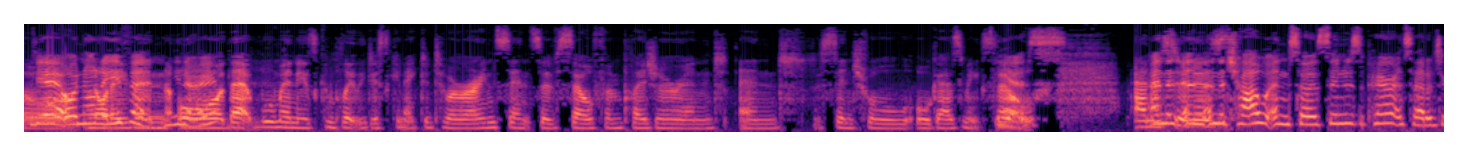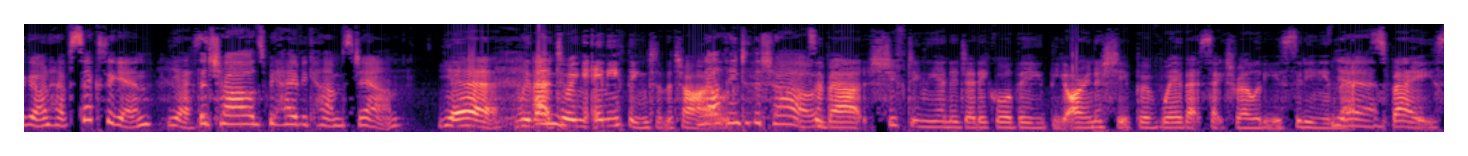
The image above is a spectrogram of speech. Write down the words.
Or Yeah, or not even, you know. Or that woman is completely disconnected to her own sense of self and pleasure and, and sensual orgasmic self. Yes. And, and, as and, as, and the child, and so as soon as the parents started to go and have sex again, Yes. the child's behaviour calms down. yeah, without and doing anything to the child. Nothing to the child. It's about shifting the energetic or the, the ownership of where that sexuality is sitting in Yeah. that space,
